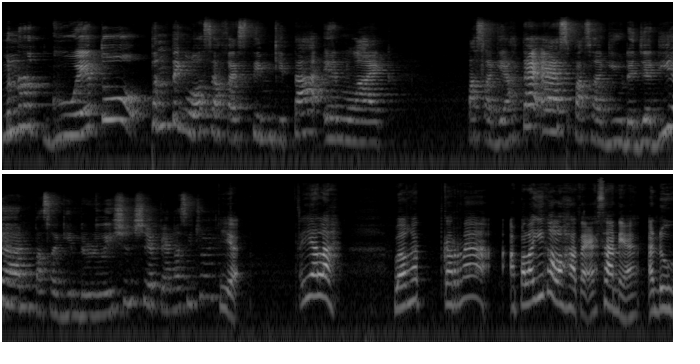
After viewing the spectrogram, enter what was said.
menurut gue tuh penting loh self esteem kita in like pas lagi ATS, pas lagi udah jadian, pas lagi in the relationship ya nggak sih coy? Iya. Iyalah. Banget karena apalagi kalau HTS-an ya. Aduh,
